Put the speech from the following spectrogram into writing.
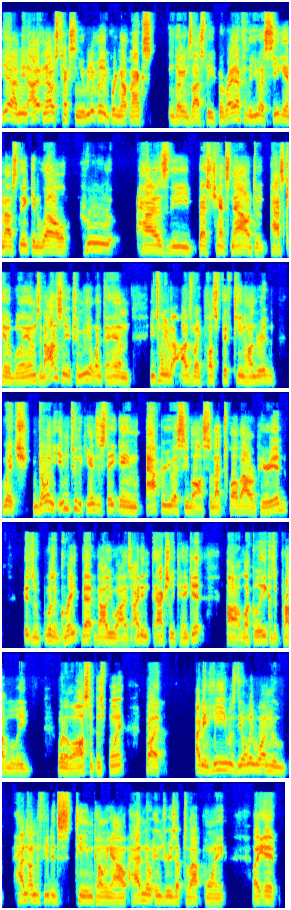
Yeah, I mean, I and I was texting you. We didn't really bring up Max Duggins last week, but right after the USC game, I was thinking, well, who has the best chance now to pass Caleb Williams? And honestly, to me, it went to him. You told yeah. me the odds were like plus fifteen hundred, which going into the Kansas State game after USC lost, so that twelve hour period is was a great bet value wise. I didn't actually take it, uh, luckily, because it probably would have lost at this point. But I mean, he was the only one who had an undefeated team coming out, had no injuries up to that point. Like it,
